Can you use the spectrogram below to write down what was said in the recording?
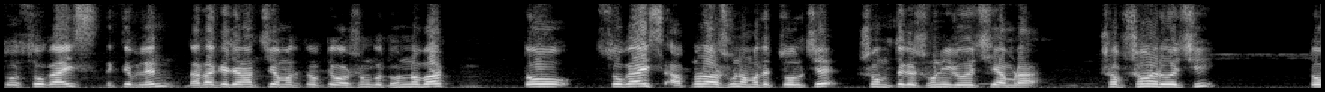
তো সো গাইস দেখতে পেলেন দাদাকে জানাচ্ছি আমাদের তরফ থেকে অসংখ্য ধন্যবাদ। তো সো গাইস আপনারা আসুন আমাদের চলছে। সোম থেকে শনি রয়েছি আমরা সব সময় রয়েছি। তো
